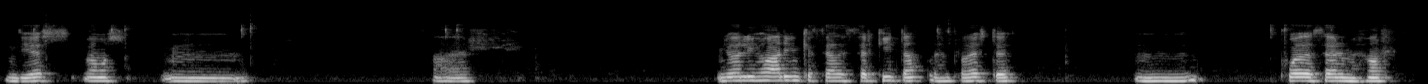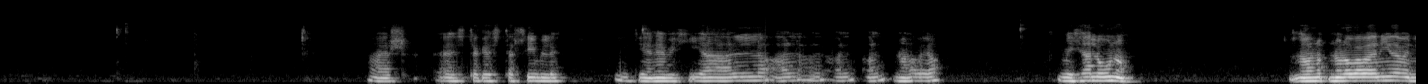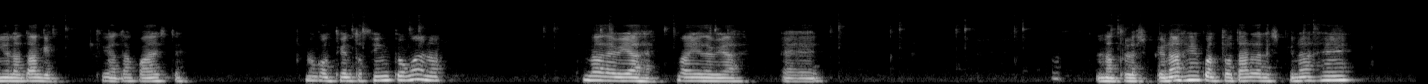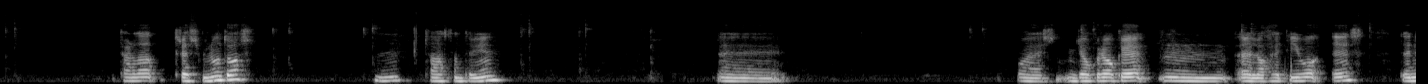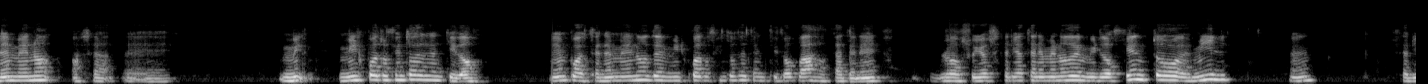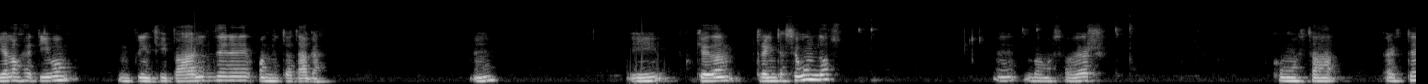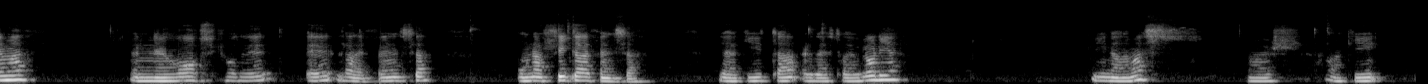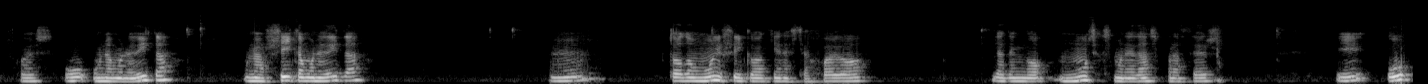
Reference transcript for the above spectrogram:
10, vamos Mm, a ver. Yo elijo a alguien que sea de cerquita, por ejemplo este. Mm, puede ser mejor. A ver, este que es terrible. Y tiene vigía al, no lo veo. Vigía al 1. No, no, lo va a venir de venir el ataque. Si ataco a este. No, con 105, bueno. Va de viaje, va de viaje. Eh, lanzo el espionaje. ¿Cuánto tarda el espionaje? Tarda 3 minutos. Mm, está bastante bien. Eh, pues yo creo que mm, el objetivo es tener menos, o sea, eh, 1472. ¿eh? pues tener menos de 1472 bajas, o sea, tener, lo suyo sería tener menos de 1200 o de 1000, ¿eh? sería el objetivo principal de cuando te ataca. ¿eh? Y quedan 30 segundos. Vamos a ver cómo está el tema. El negocio de la defensa, una rica defensa. Y aquí está el resto de Gloria. Y nada más. A ver, aquí pues uh, una monedita. Una rica monedita. Eh, todo muy rico aquí en este juego. Ya tengo muchas monedas para hacer. Y uh,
